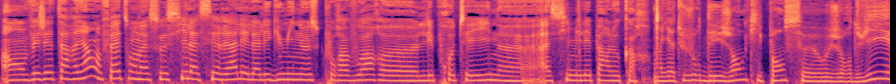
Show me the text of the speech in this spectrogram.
En végétarien, en fait, on associe la céréale et la légumineuse pour avoir les protéines assimilées par le corps. Il y a toujours des gens qui pensent aujourd'hui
